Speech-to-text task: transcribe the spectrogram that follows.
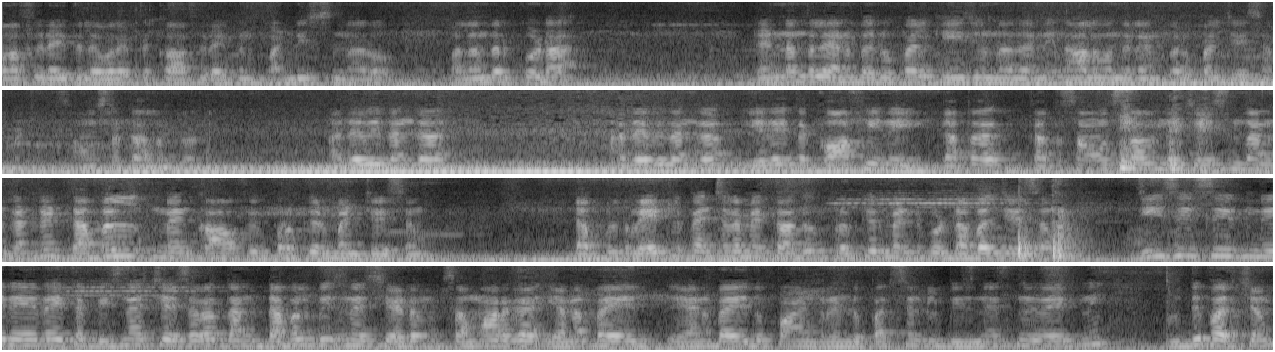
కాఫీ రైతులు ఎవరైతే కాఫీ రైతును పండిస్తున్నారో వాళ్ళందరూ కూడా రెండు వందల ఎనభై రూపాయలు కేజీ ఉన్నదని నాలుగు వందల ఎనభై రూపాయలు చేశామండి సంవత్సర కాలంలోనే అదేవిధంగా అదేవిధంగా ఏదైతే కాఫీని గత గత సంవత్సరాలు మేము చేసిన దానికంటే డబుల్ మేము కాఫీ ప్రొక్యూర్మెంట్ చేసాం డబుల్ రేట్లు పెంచడమే కాదు ప్రొక్యూర్మెంట్ కూడా డబుల్ చేసాం జీసీసీ మీరు ఏదైతే బిజినెస్ చేశారో దాన్ని డబుల్ బిజినెస్ చేయడం సుమారుగా ఎనభై ఎనభై ఐదు పాయింట్ రెండు పర్సెంట్ బిజినెస్ రేట్ని వృద్ధిపరిచాం.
